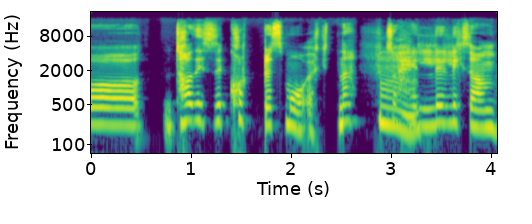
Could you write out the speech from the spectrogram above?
å ta disse korte småøktene. Så heller liksom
